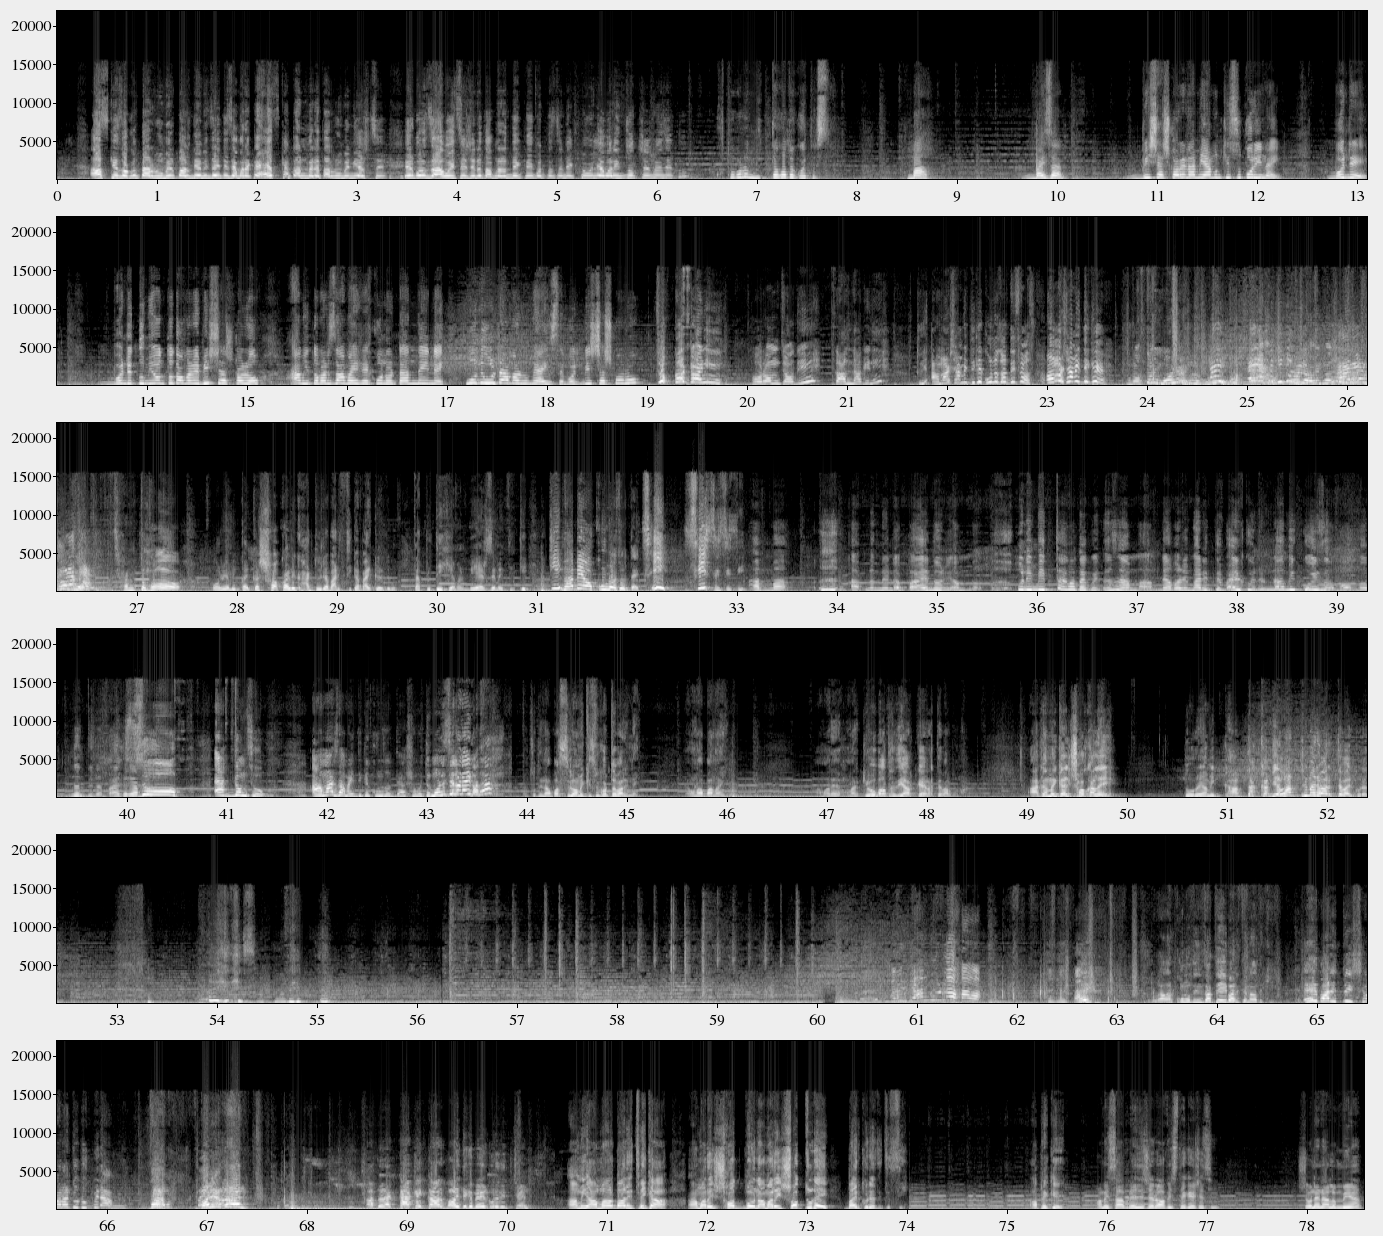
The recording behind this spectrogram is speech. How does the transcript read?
আজকে যখন তার রুমের পাশ দিয়ে আমি যাইতেছি আমার একটা হ্যাসকা টান মেরে তার রুমে নিয়ে আসছে। এরপরে যা হয়েছে সেটা তো আপনারা দেখতেই পারতেছেন একটু হইলে আমার ইজ্জত শেষ হয়ে যেত। কত বড় মিথ্যা কথা কইতেছে। মা ভাইজান বিশ্বাস করেন আমি এমন কিছু করি নাই। বইনে বইনে তুমি অন্তত আমার বিশ্বাস করো আমি তোমার জামাইরে কোনো টান দেই নাই। উনি উল্টা আমার রুমে আইছে বোন বিশ্বাস করো। চুপ কর টনি হরম যদি কাল নাগিনি তুই আমার স্বামীর দিকে কোনো দিছস আমার স্বামীর দিকে? তুমি মনে এই, এই, আমি কি করব? আরে, ঘোড়া দে। শান্ত হ। পরে আমি কালকে সকালে ঘাট ধরে বাড়ি থেকে বাইক করে দেবো। তারপর দেখি আমার মেয়ের জামের দিকে কীভাবে অকুল নজর দেয়। ছি ছি ছি ছি ছি। আম্মা আপনার দুইটা পায়ে ধরি আম্মা। উনি মিথ্যা কথা কইতেছে আম্মা। আপনি আমার বাড়িতে বাইর করেন না আমি কই যাব আম্মা? আপনার পায়ে ধরি চুপ! একদম চুপ! আমার জামাই দিকে কোনো দেওয়ার সময় তোর মনে ছিল না এই কথা? এতদিন ছিল আমি কিছু করতে পারি নাই। এখন আপা নাই। আমার এখন আর কেউ বাধা দিয়ে আটকে রাখতে পারব না। আগামীকাল সকালে তোরে আমি ঘাট ধাক্কা দিয়ে লাঠি মেরে বাড়িতে বাইর করে দেবো। এই, তোরা আর কোনোদিন যাতে এই বাড়িতে না দেখি। এই বাড়ির তুই সীমানা একটু ঢুকবি না। যা, বাইরে যান। আপনারা কাকে কার বাড়ি থেকে বের করে দিচ্ছেন? আমি আমার বাড়ি থেকে আমার এই সৎ বোন আমার এই শত্রুরে বাইর করে দিতেছি। আপনি কে? আমি সাব রেজিস্ট্রার অফিস থেকে এসেছি। শোনেন আলম মিয়া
